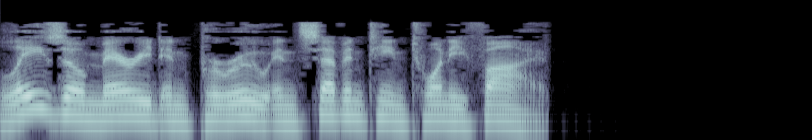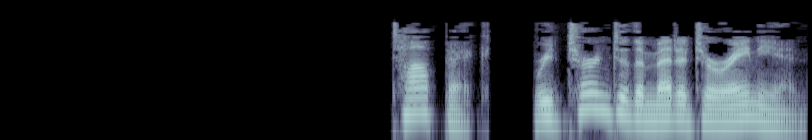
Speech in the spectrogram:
Lezo married in Peru in 1725. Return to the Mediterranean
